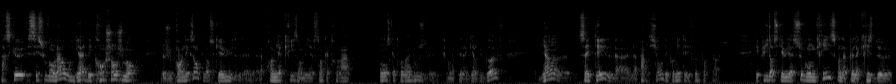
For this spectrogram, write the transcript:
Parce que c'est souvent là où il y a des grands changements. Je prends un exemple, lorsqu'il y a eu la, première crise en 1991-92, qu'on appelait la guerre du Golfe, eh bien, euh, ça a été l'apparition des premiers téléphones portables. Et puis lorsqu'il y a eu la seconde crise, qu'on appelle la crise de,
